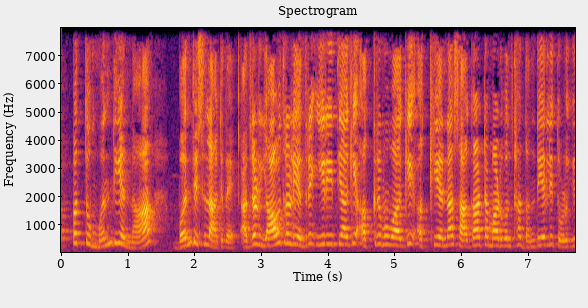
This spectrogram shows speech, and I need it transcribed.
ಎಪ್ಪತ್ತು ಮಂದಿಯನ್ನ ಬಂಧಿಸಲಾಗಿದೆ. ಅದರಲ್ಲೂ ಯಾವುದರಲ್ಲಿ ಅಂದ್ರೆ ಈ ರೀತಿಯಾಗಿ ಅಕ್ರಮವಾಗಿ ಅಕ್ಕಿಯನ್ನು ಸಾಗಾಟ ಮಾಡುವಂತಹ ದಂಧೆಯಲ್ಲಿ ತೊಡಗಿ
